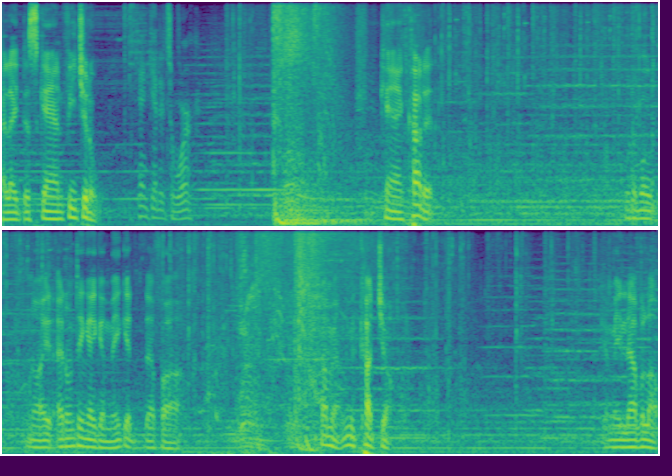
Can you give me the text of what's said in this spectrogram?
I like the scan feature though. Can't get it to work. Can't cut it. What about... No, I, I don't think I can make it that far. Come here, let me cut you. Get me level up.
